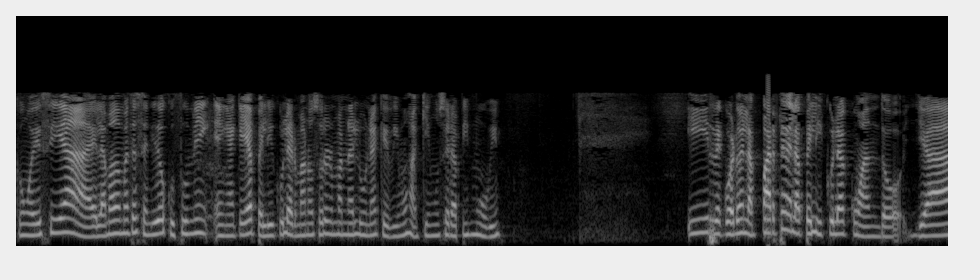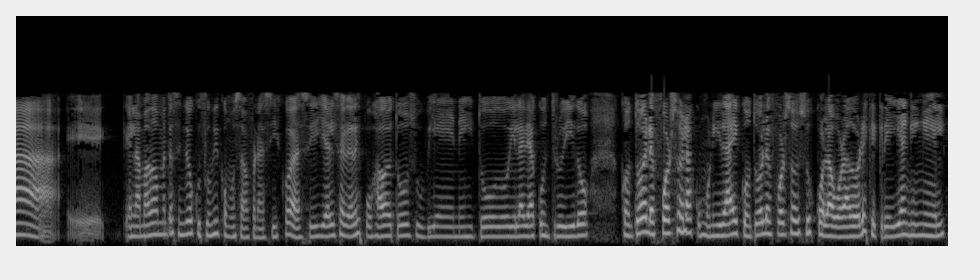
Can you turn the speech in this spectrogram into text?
Como decía el amado más ascendido Kuzumi en aquella película Hermano Solo, Hermana Luna que vimos aquí en un Serapis Movie. Y recuerdo en la parte de la película cuando ya eh, el amado momento ascendido Kuzumi como San Francisco así, ya él se había despojado de todos sus bienes y todo, y él había construido con todo el esfuerzo de la comunidad y con todo el esfuerzo de sus colaboradores que creían en él,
